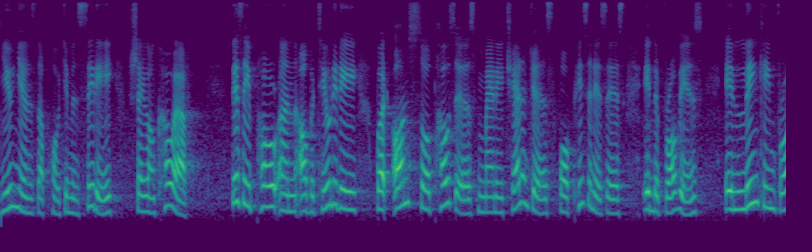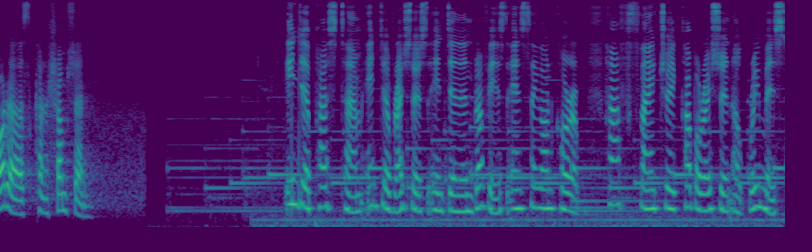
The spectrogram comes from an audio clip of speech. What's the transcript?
unions of Ho Chi Minh City, Saigon Co-op. This is an opportunity, but also poses many challenges for businesses in the province in linking products consumption. In the past time, enterprises in Tây Ninh Province and Saigon Co-op have signed trade cooperation agreements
